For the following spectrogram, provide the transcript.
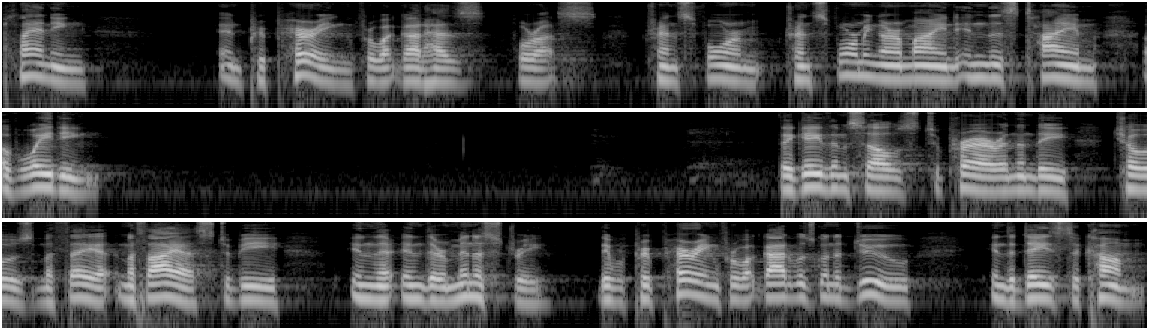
planning and preparing for what God has for us. Transform, transforming our mind in this time of waiting. They gave themselves to prayer, and then they chose Matthias to be in their, in their ministry. They were preparing for what God was going to do in the days to come.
